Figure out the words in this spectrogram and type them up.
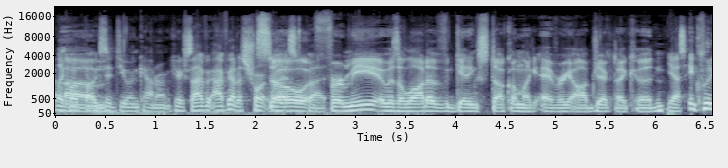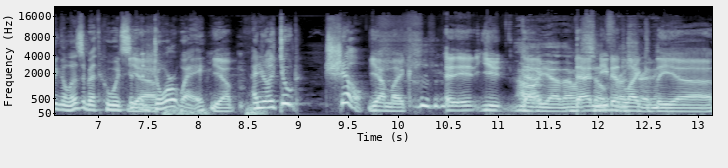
Like, what bugs did you encounter? I'm curious. 'cause I've, I've got a short list, So but for me, it was a lot of getting stuck on like every object I could. yes, including Elizabeth, who would sit in the doorway. Yep. And you're like, dude, chill. Yeah, I'm like, it, it- you. That, Oh, yeah, that was so needed like the uh,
